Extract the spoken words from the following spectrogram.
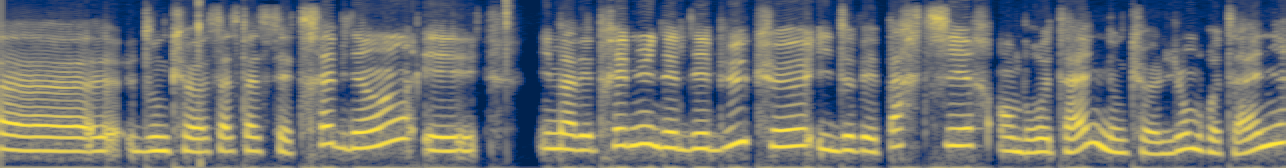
euh, donc euh, ça se passait très bien et il m'avait prévenu dès le début qu'il devait partir en Bretagne, donc euh, Lyon-Bretagne,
